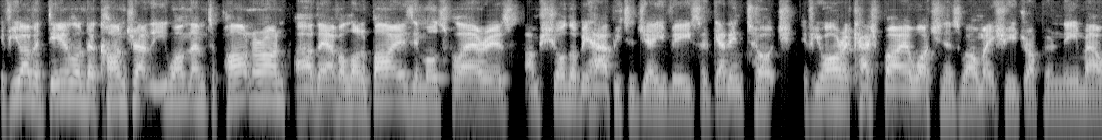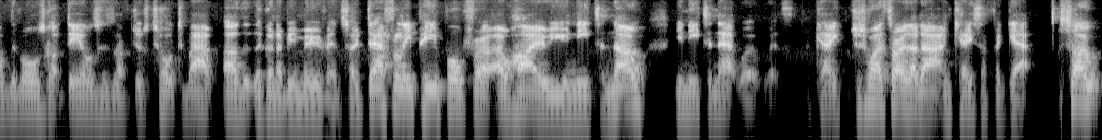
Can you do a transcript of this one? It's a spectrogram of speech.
if you have a deal under contract that you want them to partner on uh, they have a lot of buyers in multiple areas. I'm sure they'll be happy to jv so get in touch. If you are a cash buyer watching as well make sure you drop them an email. They've always got deals as i've just talked about uh, that they're going to be moving. So definitely people for ohio you need to know you need to network with okay? Just want to throw that out in case i forget. So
